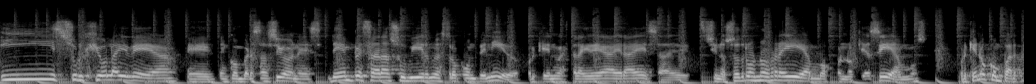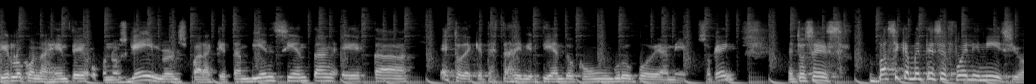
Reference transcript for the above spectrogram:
Y surgió la idea eh, en conversaciones de empezar a subir nuestro contenido, porque nuestra idea era esa, si nosotros nos reíamos con lo que hacíamos, ¿por qué no compartirlo con la gente o con los gamers para que también sientan esta, esto de que te estás divirtiendo con un grupo de amigos, ¿ok? Entonces, básicamente ese fue el inicio.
